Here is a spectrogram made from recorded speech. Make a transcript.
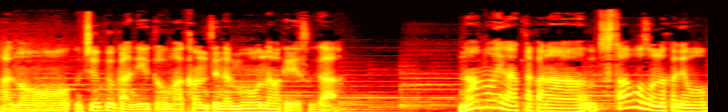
あのー、宇宙空間で言うと、まあ完全な無音なわけですが、何の映画だったかな？スターウォーズの中でも、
